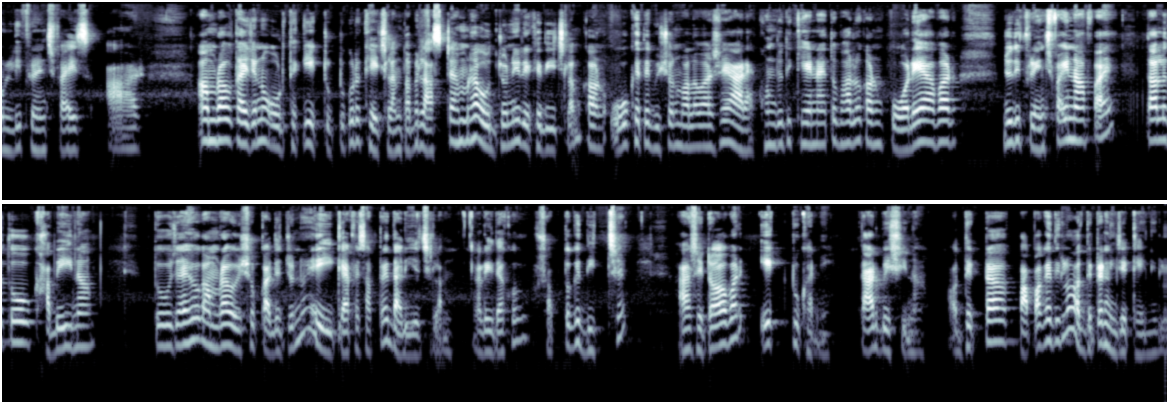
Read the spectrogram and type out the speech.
অনলি ফ্রেঞ্চ ফ্রাইস আর আমরাও তাই জন্য ওর থেকে একটু একটু করে খেয়েছিলাম। তবে লাস্টে আমরা ওর জন্যই রেখে দিয়েছিলাম। কারণ ও খেতে ভীষণ ভালোবাসে আর এখন যদি খেয়ে নেয় তো ভালো। কারণ পরে আবার যদি ফ্রেঞ্চ ফ্রাই না পায় তাহলে তো খাবেই না। তো যাই হোক, আমরা ওইসব কাজের জন্য এই ক্যাফে সাপটায় দাঁড়িয়েছিলাম। আর এই দেখো, সব তোকে দিচ্ছে। আর সেটাও আবার একটুখানি, তার বেশি না। অর্ধেকটা পাপাকে দিল, অর্ধেকটা নিজে খেয়ে নিল।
